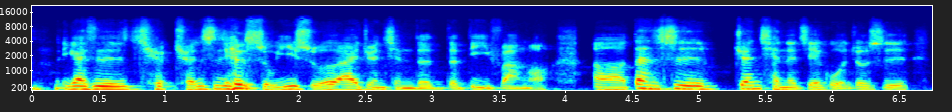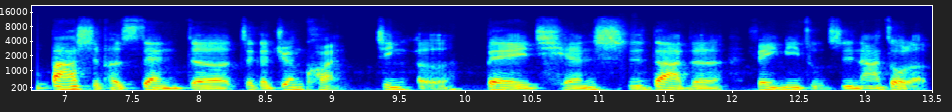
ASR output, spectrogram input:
应该是全全世界数一数二爱捐钱的的地方哦。呃，但是捐钱的结果就是八十 percent 的这个捐款金额被前十大的非营利组织拿走了。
